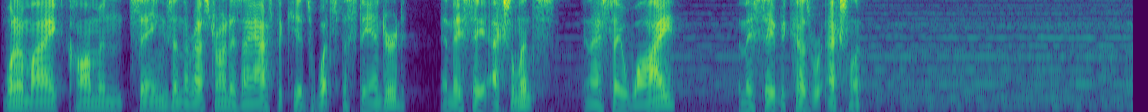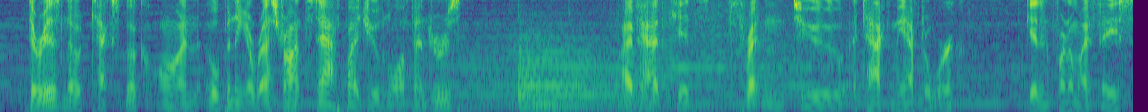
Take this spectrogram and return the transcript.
One of my common sayings in the restaurant is I ask the kids, what's the standard? And they say excellence. And I say, why? And they say, because we're excellent. There is no textbook on opening a restaurant staffed by juvenile offenders. I've had kids threaten to attack me after work, get in front of my face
